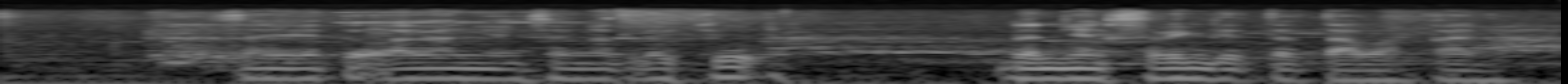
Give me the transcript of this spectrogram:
saya itu orang yang sangat lucu dan yang sering ditertawakan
